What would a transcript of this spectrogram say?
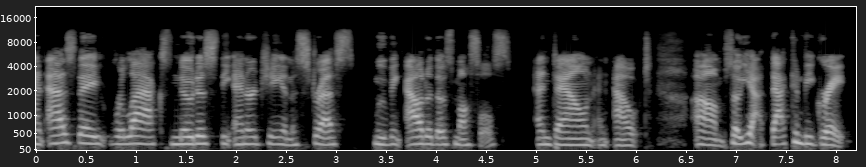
And as they relax notice the energy and the stress moving out of those muscles and down and out. Um, so yeah that can be great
